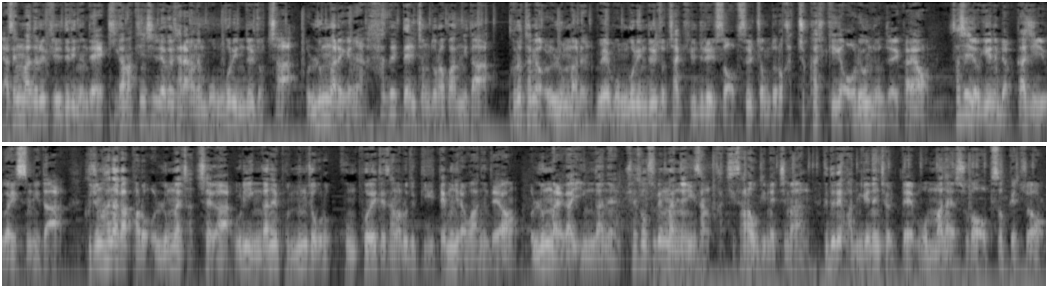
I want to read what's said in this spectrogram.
야생마들을 길들이는데 기가 막힌 실력을 자랑하는 몽골인들조차 얼룩말에게는 학을 뗄 정도라고 합니다. 그렇다면 얼룩말은 왜 몽골인들조차 길들일 수 없을 정도로 가축화시키기 어려운 존재일까요? 사실 여기에는 몇 가지 이유가 있습니다. 그중 하나가 바로 얼룩말 자체가 우리 인간을 본능적으로 공포의 대상으로 느끼기 때문이라고 하는데요. 얼룩말과 인간은 최소 수백만 년 이상 같이 살아오긴 했지만 그들의 관계는 절대 원만할 수가 없었겠죠.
